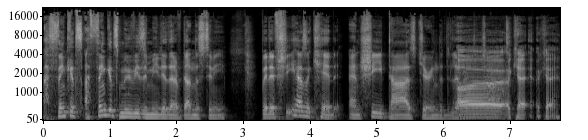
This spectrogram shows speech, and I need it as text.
I think it's I think it's movies and media that have done this to me. But if she has a kid and she dies during the delivery of the Uh, child, okay, okay.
